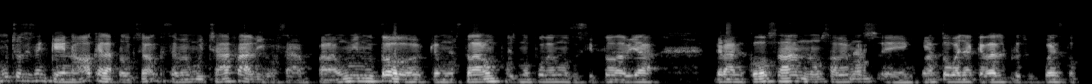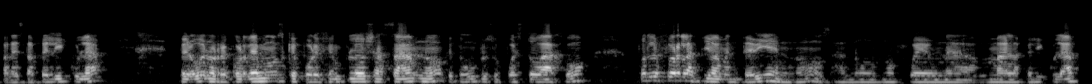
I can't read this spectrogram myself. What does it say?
muchos dicen que no, que la producción, que se ve muy chafa, digo, o sea, para un minuto que mostraron, pues no podemos decir todavía gran cosa, no sabemos eh, en cuánto vaya a quedar el presupuesto para esta película, pero bueno, recordemos que, por ejemplo, Shazam, ¿no? Que tuvo un presupuesto bajo, pues le fue relativamente bien, ¿no? O sea, no, no fue una mala película.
